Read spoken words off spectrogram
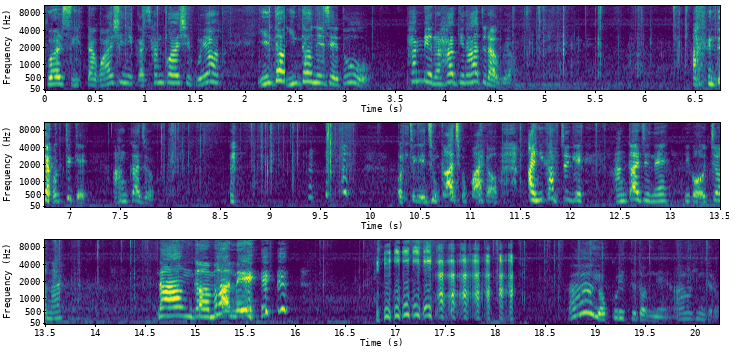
구할 수 있다고 하시니까 참고하시고요. 인터, 인터넷에도 판매를 하긴 하더라고요. 아, 근데 어떻게 안 까져? 어떻게 좀 까줘봐요. 아니 갑자기 안 까지네. 이거 어쩌나? 난감하네. 아 옆구리 뜯었네. 아 힘들어.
